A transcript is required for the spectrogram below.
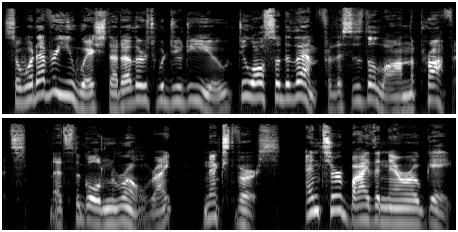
So whatever you wish that others would do to you, do also to them, for this is the law and the prophets. That's the golden rule, right? Next verse. Enter by the narrow gate,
